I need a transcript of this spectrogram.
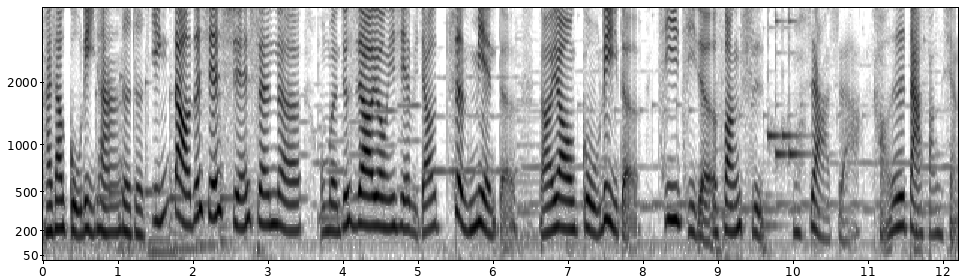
还是要鼓励他，对对，引导这些学生呢，我们就是要用一些比较正面的，然后要鼓励的、积极的方式。是啊，是啊，好，这是大方向。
